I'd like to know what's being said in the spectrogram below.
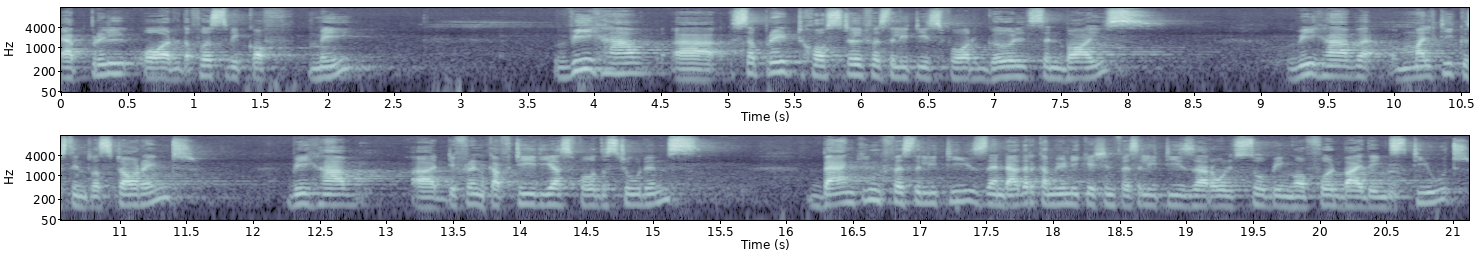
April or the first week of May. We have uh, separate hostel facilities for girls and boys. We have a multi cuisine restaurant. We have uh, different cafeterias for the students. Banking facilities and other communication facilities are also being offered by the institute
